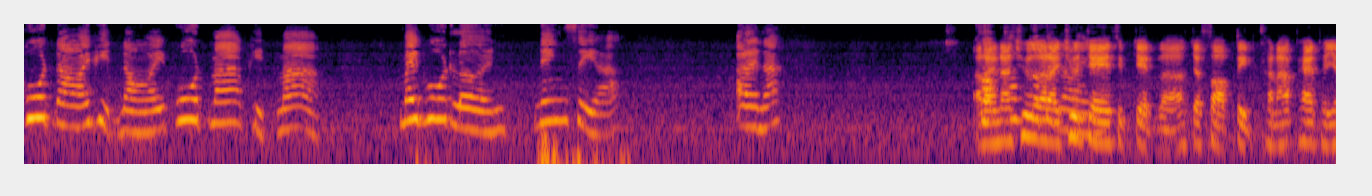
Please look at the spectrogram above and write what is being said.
พูดน้อยผิดน้อย พูดมากผิดมาก ไม่พูดเลย นิ่งเสีย อะไรนะ อะไรนะเขาชื่ออะไรเขาเป็นอะไรชื่อเจสิบเจ็ดเหรอ จะสอบติดคณะแพทย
